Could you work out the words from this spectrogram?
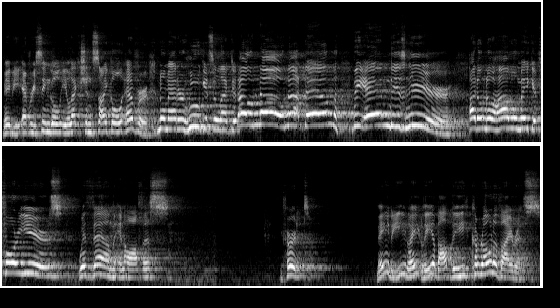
Maybe every single election cycle ever, no matter who gets elected. Oh no, not them! The end is near. I don't know how we'll make it four years with them in office. You've heard it. Maybe lately about the coronavirus.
